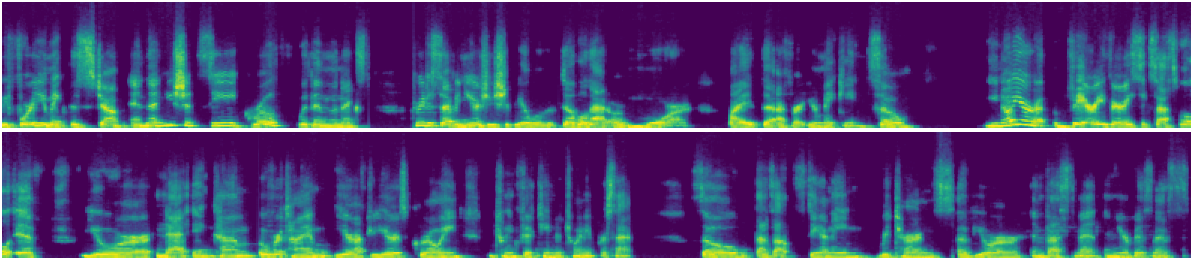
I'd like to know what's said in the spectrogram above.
before you make this jump and then you should see growth within the next 3 to 7 years you should be able to double that or more by the effort you're making. So you know you're very very successful if your net income over time year after year is growing between 15 to 20 percent. So that's outstanding returns of your investment in your business.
